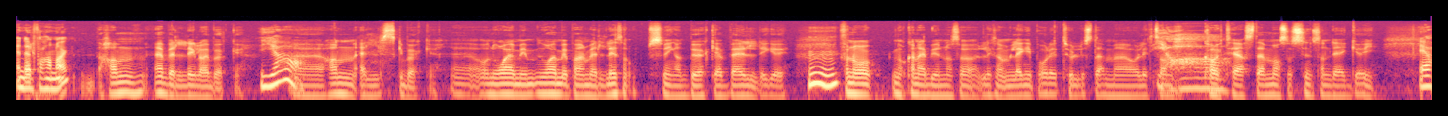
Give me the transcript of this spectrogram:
en del for han òg? Han er veldig glad i bøker. Ja. Uh, han elsker bøker. Uh, og nå er, vi, nå er vi på en veldig sånn oppsving at bøker er veldig gøy. Mm. For nå, nå kan jeg begynne å liksom, legge på litt tullestemme og litt sånn Ja. karakterstemme, og så syns han det er gøy. Ja.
